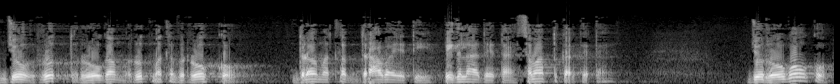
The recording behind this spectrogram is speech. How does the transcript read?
जो रुत रोगम, रुत मतलब रोग को, द्रव मतलब द्रावयती, पिघला देता है, समाप्त कर देता है। जो रोगों को,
